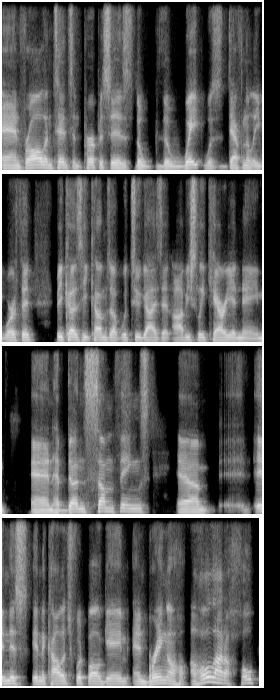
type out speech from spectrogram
And for all intents and purposes, the the wait was definitely worth it because he comes up with two guys that obviously carry a name and have done some things um, in this in the college football game and bring a, a whole lot of hope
